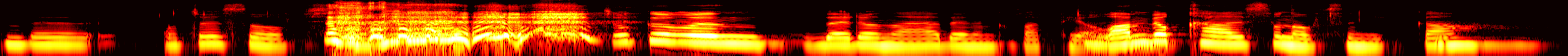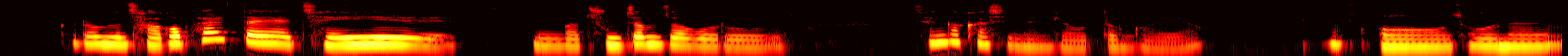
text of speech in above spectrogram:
근데 어쩔 수 없이 조금은 내려놔야 되는 것 같아요. 음. 완벽할 순 없으니까. 음. 그러면 작업할 때 제일 뭔가 중점적으로 생각하시는 게 어떤 거예요? 어 저는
